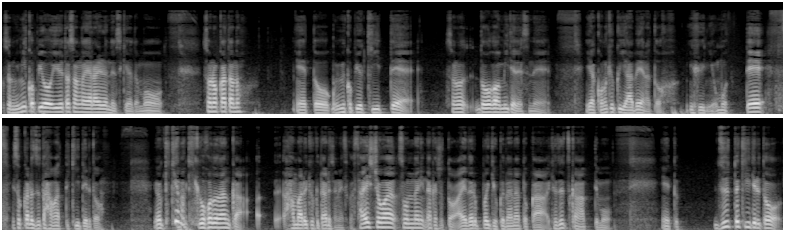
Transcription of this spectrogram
ー、その耳コピをゆうたさんがやられるんですけれども、その方の、えっ、ー、と、耳コピを聞いて、その動画を見てですね、いや、この曲やべえなというふうに思って、そこからずっとハマって聴いてると。いや聞けば聞くほどなんか、ハマる曲ってあるじゃないですか。最初はそんなになんかちょっとアイドルっぽい曲だなとか、拒絶感あっても、えっ、と、ずっと聴いてると、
